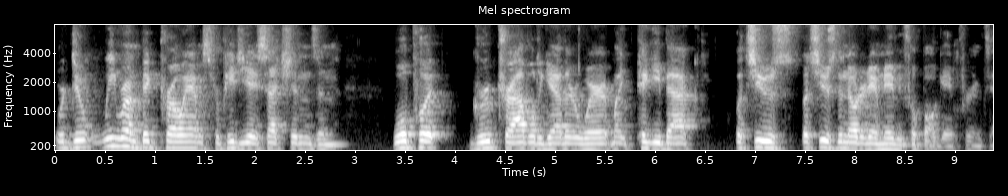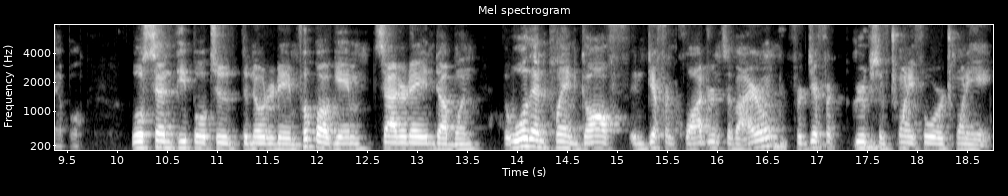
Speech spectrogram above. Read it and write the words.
we're doing we run big proams for PGA sections, and we'll put group travel together where it might piggyback. Let's use let's use the Notre Dame Navy football game for example we'll send people to the Notre Dame football game Saturday in Dublin, but we'll then plan golf in different quadrants of Ireland for different groups of 24 or 28.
